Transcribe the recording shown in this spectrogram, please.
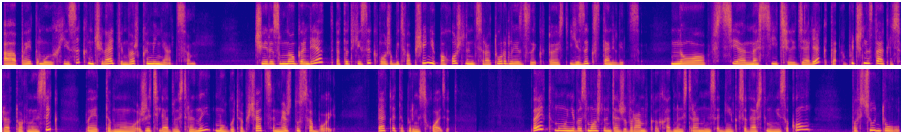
а поэтому их язык начинает немножко меняться. Через много лет этот язык может быть вообще не похож на литературный язык, то есть язык столицы но все носители диалекта обычно знают литературный язык, поэтому жители одной страны могут общаться между собой. Так это происходит. Поэтому невозможно даже в рамках одной страны с одним государственным языком повсюду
